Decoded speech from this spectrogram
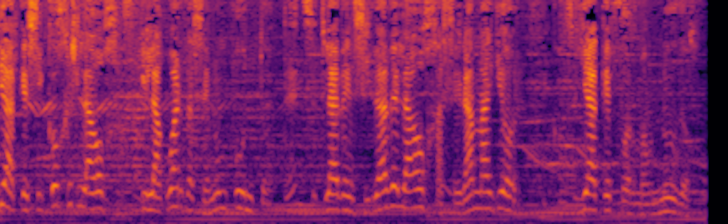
Ya que si coges la hoja y la guardas en un punto, la densidad de la hoja será mayor, ya que forma un nudo.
